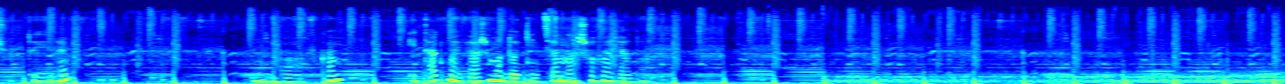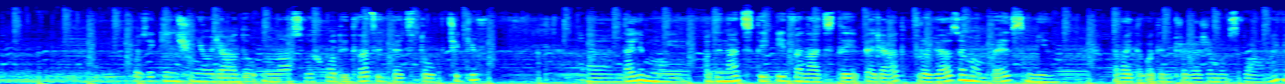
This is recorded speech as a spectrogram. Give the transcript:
чотири. Убавка. І так ми в'яжемо до кінця нашого ряду. По закінченню ряду у нас виходить 25 стовпчиків. Е, Далі ми 11 і 12 ряд пров'язуємо без змін. Давайте один пров'яжемо з вами.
